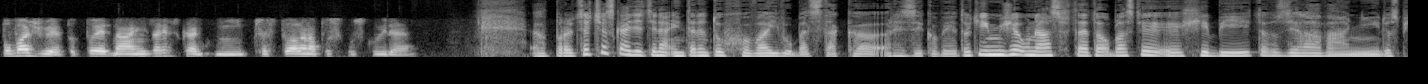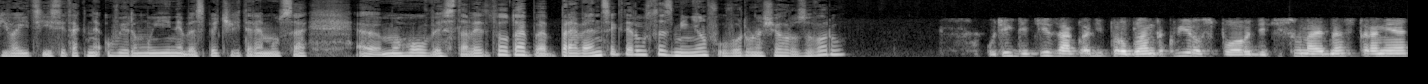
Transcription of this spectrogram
považuje toto jednání za riskantní, přesto ale na to zkusku jde. Eh, proč se české děti na internetu chovají vůbec tak eh, rizikově? Je to tím, že u nás v této oblasti chybí to vzdělávání, dospívající si tak neuvědomují nebezpečí, kterému se mohou vystavit. To je prevence, kterou jste zmínil v úvodu našeho rozhovoru? U těch dětí je základní problém takový rozpor. Děti jsou na jedné straně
